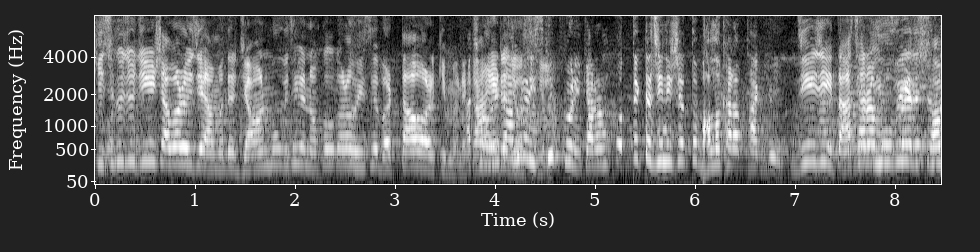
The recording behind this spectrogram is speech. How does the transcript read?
কিছু কিছু জিনিস আবার ওই যে আমাদের জাওয়ান মুভি থেকে নকল করা হয়েছে বাট তাও আর কি মানে আচ্ছা কাহিনীটা আমরা স্কিপ করি কারণ প্রত্যেকটা জিনিসের তো ভালো খারাপ থাকবে জি জি তাছাড়া মুভির সব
